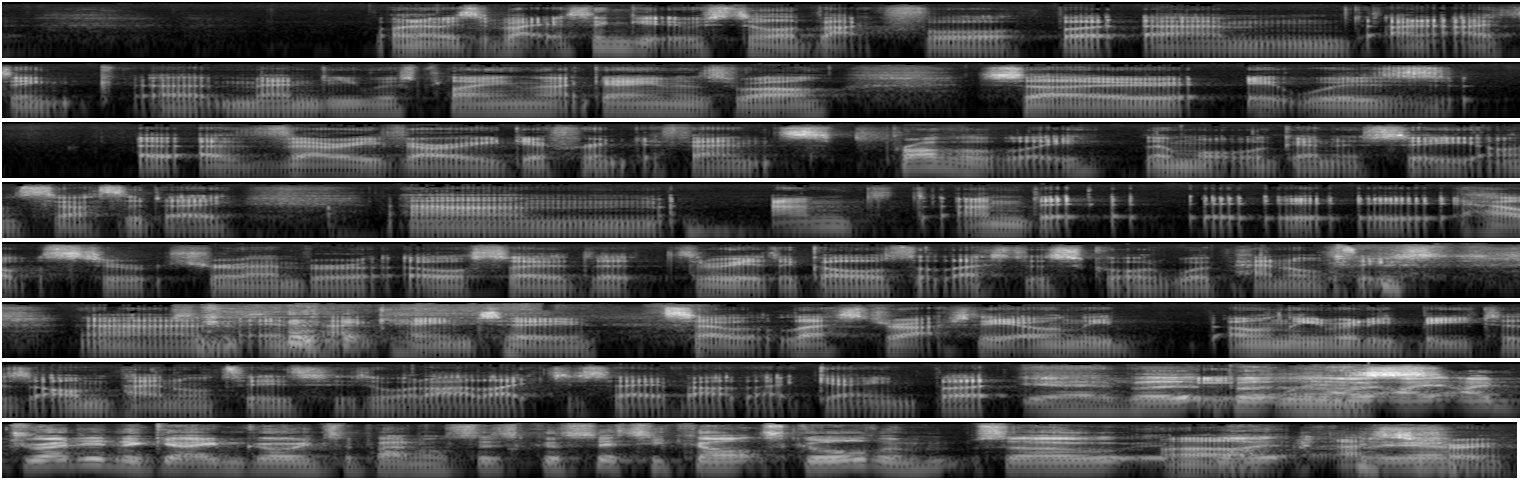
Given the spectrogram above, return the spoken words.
well, no, it was back, I think it was still a back four, but um, I, I, think uh, Mendy was playing that game as well. So it was a, a very, very different defence, probably, than what we're going to see on Saturday. Um, and and it, it, it helps to, to, remember also that three of the goals that Leicester scored were penalties um, in that game too. So Leicester actually only only really beat us on penalties, is what I like to say about that game. But yeah, but but was, I, am dreading a game going to penalties because City can't score them. So oh, like, that's yeah. true.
